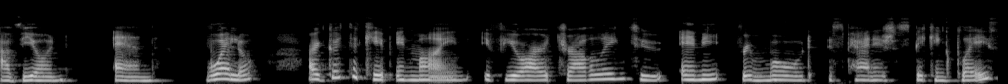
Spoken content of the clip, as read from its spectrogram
avión and vuelo, are good to keep in mind if you are traveling to any remote Spanish speaking place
